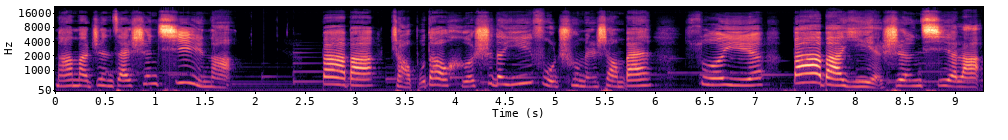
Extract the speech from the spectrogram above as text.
妈妈正在生气呢。爸爸找不到合适的衣服出门上班。所以，爸爸也生气了，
